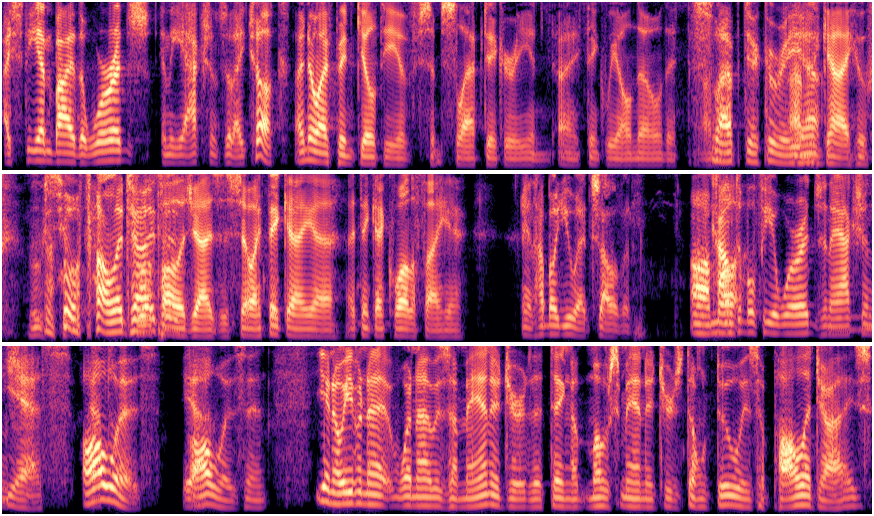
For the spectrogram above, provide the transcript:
I stand by the words and the actions that I took. I know I've been guilty of some slapdickery, and I think we all know that I'm, I'm yeah. the guy who who's, Who who apologizes. apologizes. So I think I uh, I think I qualify here. And how about you, Ed Sullivan? Um, Accountable for your words and actions. Yes, always, Yeah. always, and you know, even uh, when I was a manager, the thing that most managers don't do is apologize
